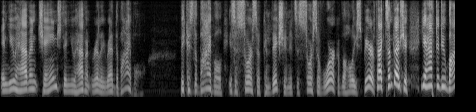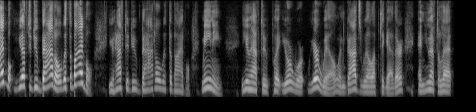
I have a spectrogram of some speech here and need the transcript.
and you haven't changed, then you haven't really read the Bible because the Bible is a source of conviction. It's a source of work of the Holy Spirit. In fact, sometimes you, you have to do Bible, you have to do battle with the Bible. You have to do battle with the Bible, meaning you have to put your, your will and God's will up together, and you have to let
